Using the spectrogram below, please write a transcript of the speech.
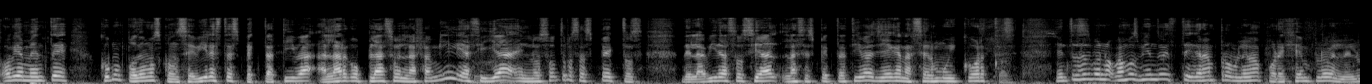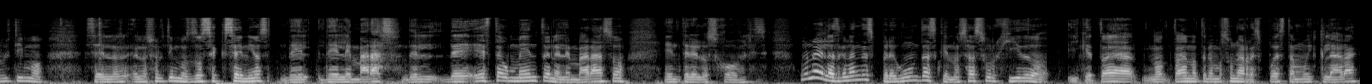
obviamente, ¿cómo podemos concebir esta expectativa a largo plazo en la familia si ya en los otros aspectos de la vida social las expectativas llegan a ser muy cortas? Entonces, bueno, vamos viendo este gran problema, por ejemplo, en el último en los, últimos dos sexenios del, del embarazo, del, de este aumento en el embarazo entre los jóvenes. Una de las grandes preguntas que nos ha surgido y que todavía no, todavía no tenemos una respuesta muy clara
